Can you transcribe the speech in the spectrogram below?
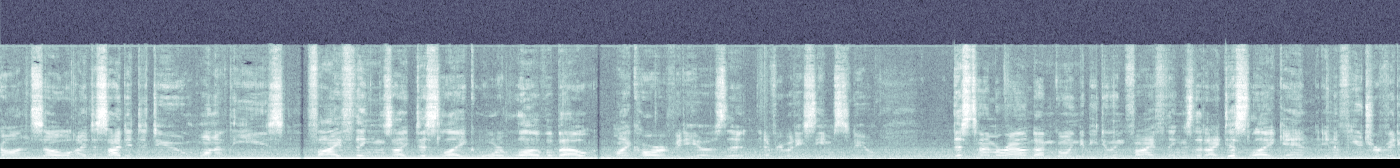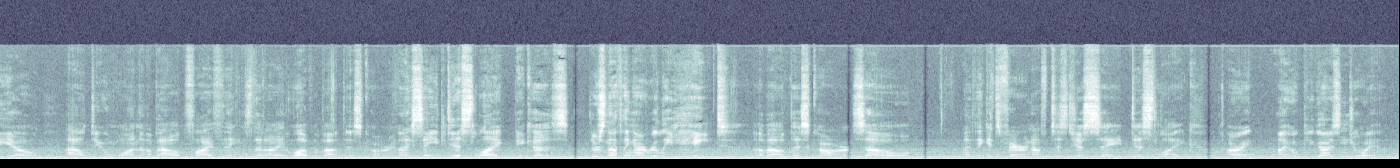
Work on, so I decided to do one of these five things I dislike or love about my car videos that everybody seems to do. This time around I'm going to be doing five things that I dislike, and in a future video I'll do one about five things that I love about this car. And I say dislike because there's nothing I really hate about this car, so I think it's fair enough to just say dislike. Alright, I hope you guys enjoy it.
